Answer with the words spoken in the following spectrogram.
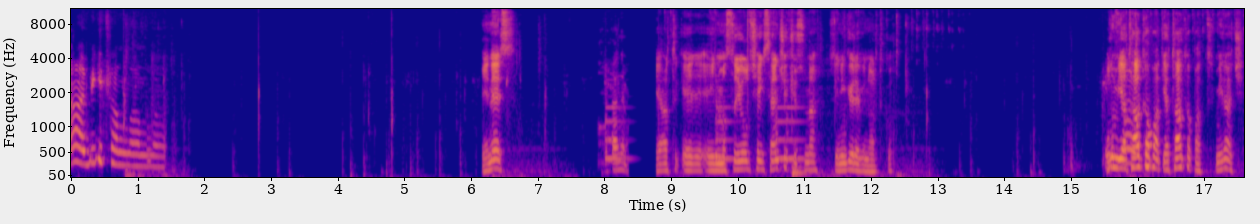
Abi git Allah Allah. Enes. Efendim. E artık el, elmasa yol çek sen çekiyorsun ha. Senin görevin artık o. Oğlum İnsan- yatağı kapat yatağı kapat Miraç.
